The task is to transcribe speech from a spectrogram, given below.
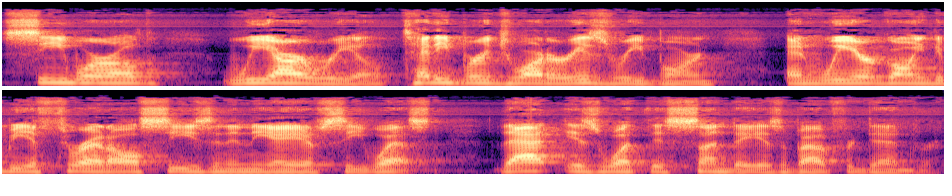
SeaWorld, we are real. Teddy Bridgewater is reborn, and we are going to be a threat all season in the AFC West. That is what this Sunday is about for Denver.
